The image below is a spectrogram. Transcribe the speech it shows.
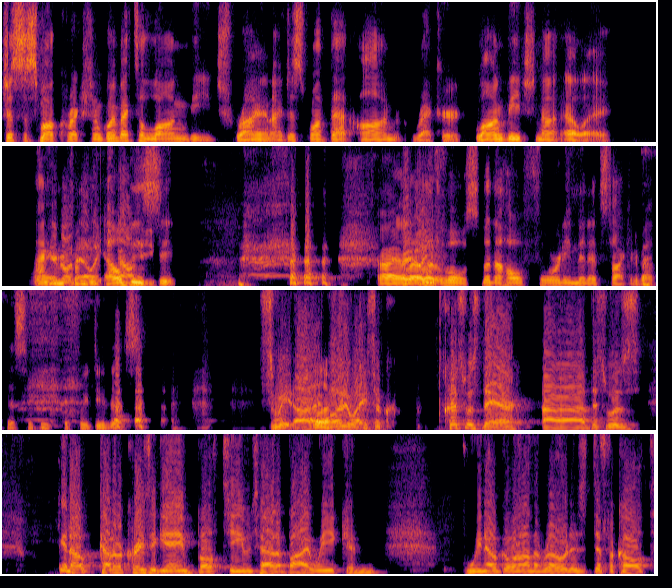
just a small correction. I'm going back to Long Beach, Ryan. I just want that on record. Long Beach, not LA. Well, I am from the LBC. All right, Wait, let- wait. let- we'll spend the whole 40 minutes talking about this if we if we do this. Sweet. All right. Look. Well, anyway, so Chris was there. Uh, this was, you know, kind of a crazy game. Both teams had a bye week, and we know going on the road is difficult.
